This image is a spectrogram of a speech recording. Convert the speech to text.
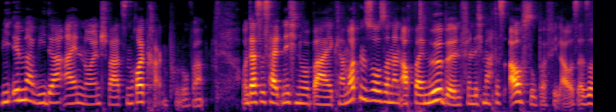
wie immer wieder einen neuen schwarzen Rollkragenpullover. Und das ist halt nicht nur bei Klamotten so, sondern auch bei Möbeln, finde ich, macht das auch super viel aus. Also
